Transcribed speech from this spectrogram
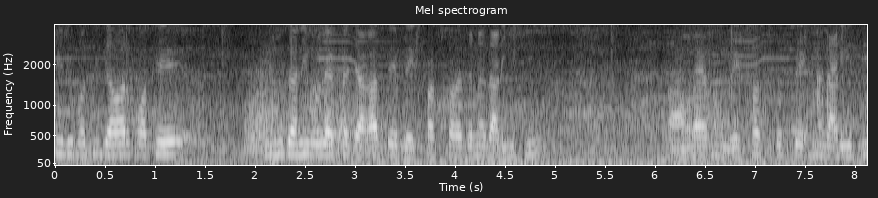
তিরুপতি যাওয়ার পথে তিরুতানি বলে একটা জায়গাতে ব্রেকফাস্ট করার জন্য দাঁড়িয়েছি। আমরা এখন ব্রেকফাস্ট করতে এখানে দাঁড়িয়েছি।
